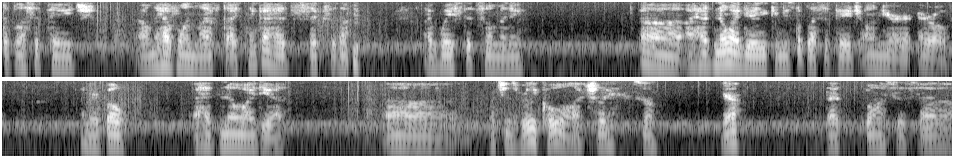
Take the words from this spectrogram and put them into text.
the blessed page I only have one left. I think I had six of them. I wasted so many. Uh, I had no idea you can use the blessed page on your arrow on your bow. I had no idea. Uh, which is really cool actually. So yeah. That boss is uh,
